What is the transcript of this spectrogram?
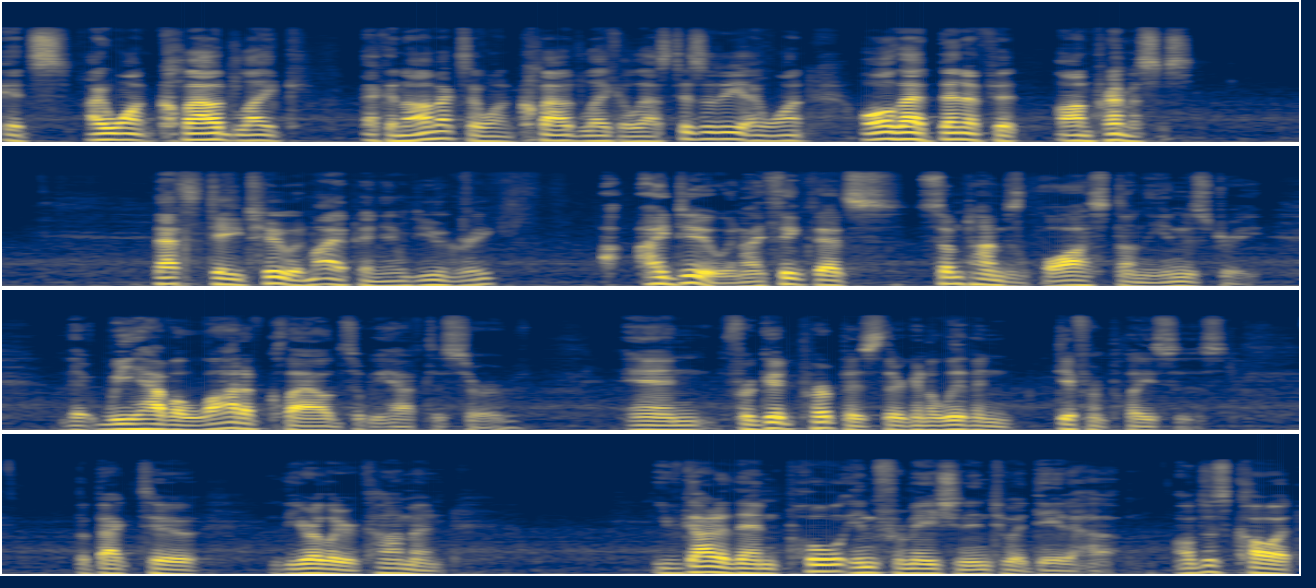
It's, I want cloud-like economics, I want cloud-like elasticity, I want all that benefit on premises. That's day two, in my opinion. Do you agree? I do, and I think that's sometimes lost on the industry, that we have a lot of clouds that we have to serve, and for good purpose, they're going to live in different places. But back to the earlier comment, you've got to then pull information into a data hub. I'll just call it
